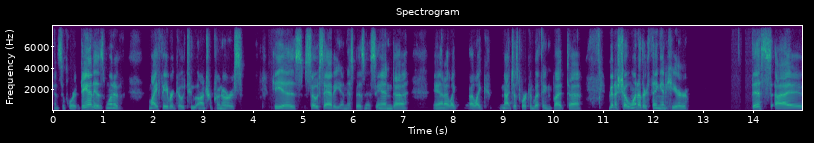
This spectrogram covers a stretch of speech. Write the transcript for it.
and support. Dan is one of my favorite go-to entrepreneurs. He is so savvy in this business, and uh, and I like I like not just working with him, but uh, I'm going to show one other thing in here. This uh,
